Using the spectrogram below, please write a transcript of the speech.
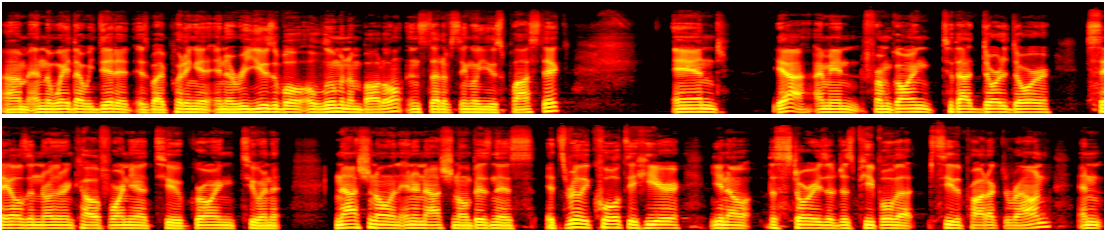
Um, and the way that we did it is by putting it in a reusable aluminum bottle instead of single use plastic. And yeah, I mean, from going to that door to door sales in Northern California to growing to an national and international business. It's really cool to hear, you know, the stories of just people that see the product around. And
